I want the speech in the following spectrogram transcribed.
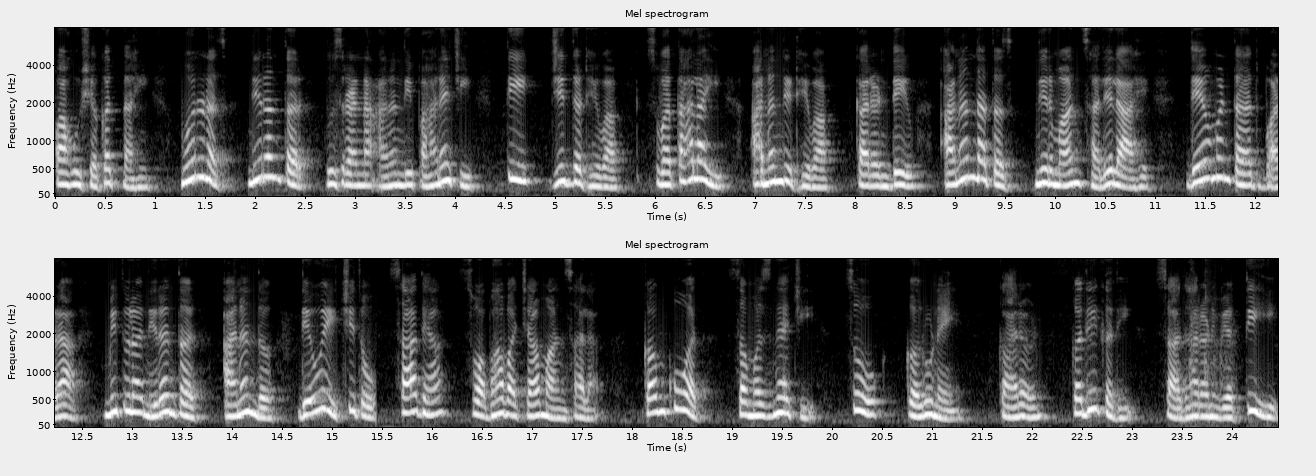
पाहू शकत नाही. म्हणूनच निरंतर दुसऱ्यांना आनंदी पाहण्याची ती जिद्द ठेवा. स्वतःलाही आनंदी ठेवा. कारण देव आनंदातच निर्माण झालेला आहे. देव म्हणतात बाळा मी तुला निरंतर आनंद देऊ इच्छितो. साध्या स्वभावाच्या माणसाला कमकुवत समजण्याची चूक करू नये. कारण कधीकधी साधारण व्यक्तीही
